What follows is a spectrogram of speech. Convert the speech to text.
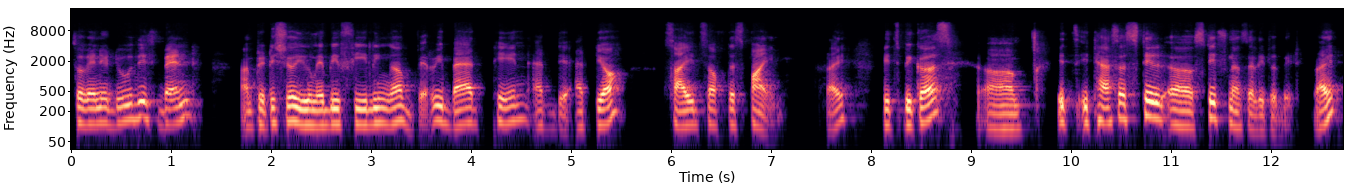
So when you do this bend, I'm pretty sure you may be feeling a very bad pain at, the, at your sides of the spine, right? It's because um, it, it has a still uh, stiffness a little bit, right?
